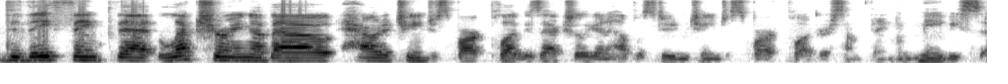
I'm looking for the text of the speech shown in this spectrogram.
do they think that lecturing about how to change a spark plug is actually going to help a student change a spark plug or something? Maybe so.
